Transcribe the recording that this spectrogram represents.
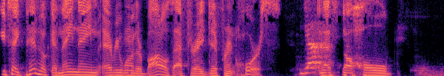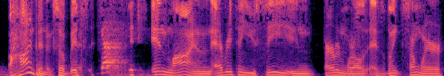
you take pinhook and they name every one of their bottles after a different horse. Yeah. And that's the whole behind pinhook. So it's Yep. it's in line, and everything you see in Bourbon World is linked somewhere.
